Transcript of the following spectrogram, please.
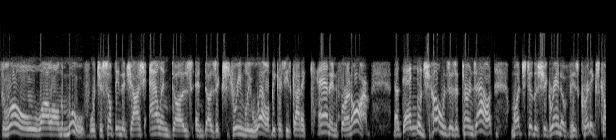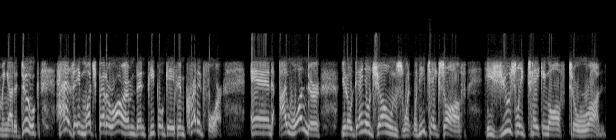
throw while on the move, which is something that Josh Allen does and does extremely well because he's got a cannon for an arm. Now, Daniel Jones, as it turns out, much to the chagrin of his critics coming out of Duke, has a much better arm than people gave him credit for. And I wonder, you know, Daniel Jones, when, when he takes off, he's usually taking off to run.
